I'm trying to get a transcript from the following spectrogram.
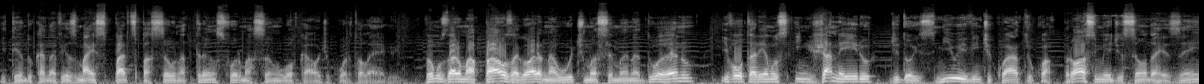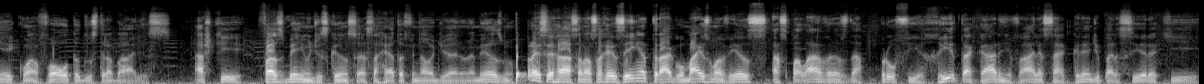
e tendo cada vez mais participação na transformação local de Porto Alegre. Vamos dar uma pausa agora na última semana do ano e voltaremos em janeiro de 2024 com a próxima edição da resenha e com a volta dos trabalhos. Acho que faz bem um descanso essa reta final de ano, não é mesmo? Para encerrar essa nossa resenha, trago mais uma vez as palavras da Prof. Rita Carnevale, essa grande parceira que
